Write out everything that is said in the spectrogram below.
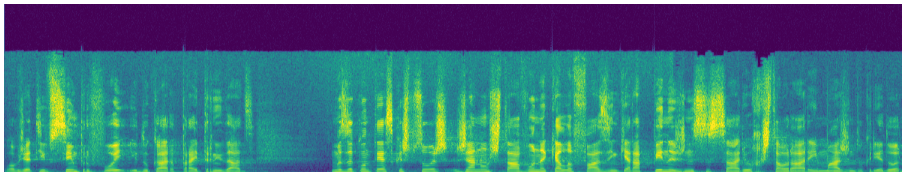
O objetivo sempre foi educar para a eternidade. Mas acontece que as pessoas já não estavam naquela fase em que era apenas necessário restaurar a imagem do Criador,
